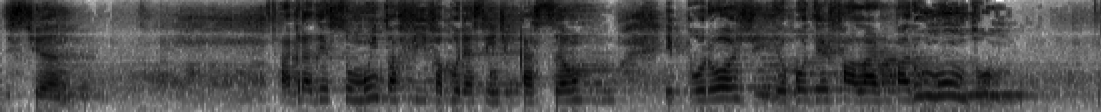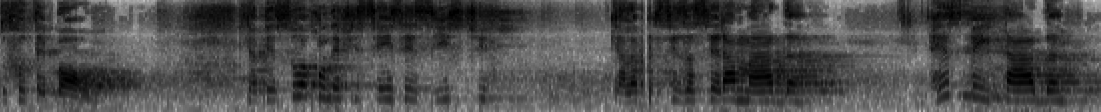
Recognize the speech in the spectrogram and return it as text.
deste ano. Agradeço muito à FIFA por essa indicação e por hoje eu poder falar para o mundo do futebol que a pessoa com deficiência existe, que ela precisa ser amada, respeitada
